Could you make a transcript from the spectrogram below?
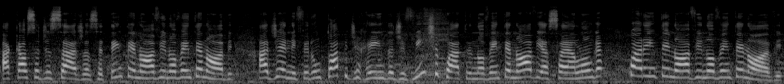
a calça de sarja R$ 79,99. A Jennifer, um top de renda de R$ 24,99 e a saia longa R$ 49,99.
